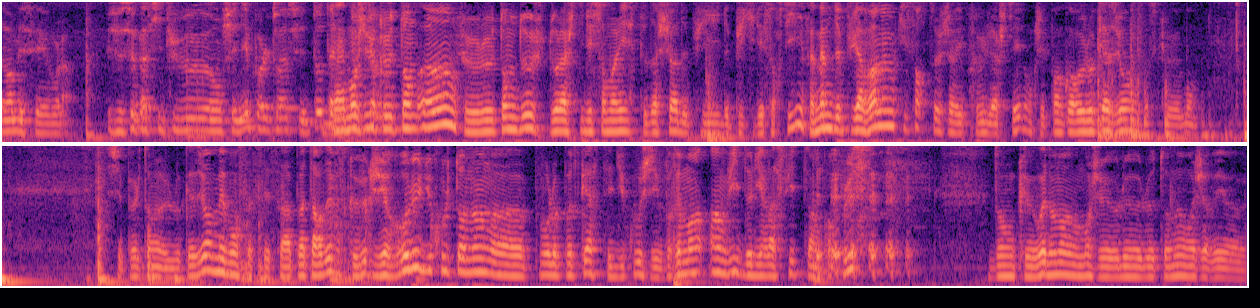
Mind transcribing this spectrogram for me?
Non, mais c'est. Voilà. Je sais pas si tu veux enchaîner, Paul, toi, c'est totalement. Bah, moi, j'ai vu que le tome 1, je- le tome 2, je dois l'acheter, il est sur ma liste d'achat depuis, depuis qu'il est sorti. Enfin, même depuis avant même qu'il sorte, j'avais prévu de l'acheter, donc j'ai pas encore eu l'occasion parce que bon. J'ai pas eu le temps l'occasion, mais bon, ça, c'est- ça va pas tarder parce que vu que j'ai relu du coup le tome 1 euh, pour le podcast et du coup j'ai vraiment envie de lire la suite encore plus. Donc, euh, ouais, non, non, moi je- le, le tome 1, moi j'avais. euh,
